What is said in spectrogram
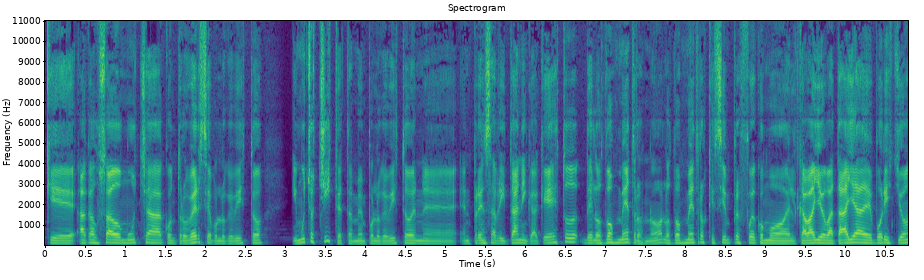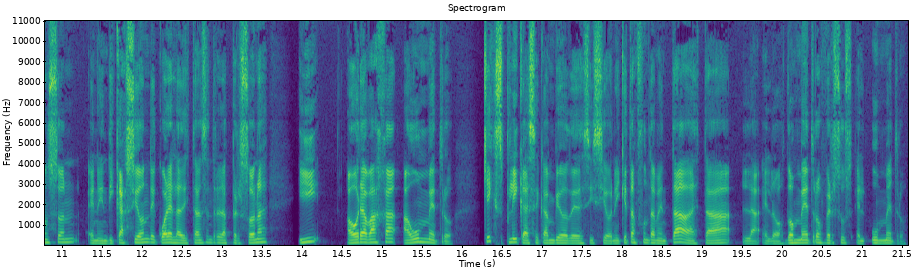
que ha causado mucha controversia por lo que he visto y muchos chistes también por lo que he visto en, eh, en, prensa británica, que es esto de los dos metros, ¿no? Los dos metros que siempre fue como el caballo de batalla de Boris Johnson en indicación de cuál es la distancia entre las personas y ahora baja a un metro. ¿Qué explica ese cambio de decisión y qué tan fundamentada está la, los dos metros versus el un metro?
